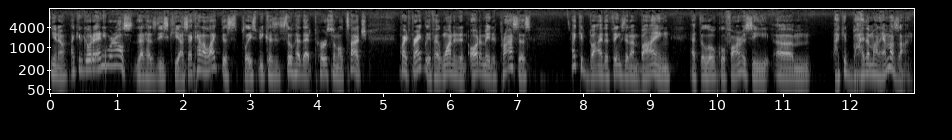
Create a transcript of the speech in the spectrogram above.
you know, I could go to anywhere else that has these kiosks. I kind of like this place because it still had that personal touch. Quite frankly, if I wanted an automated process, I could buy the things that I'm buying at the local pharmacy. Um, I could buy them on Amazon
